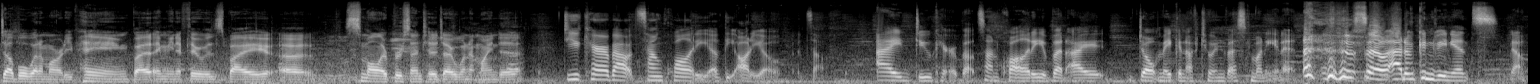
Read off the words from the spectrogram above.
double what I'm already paying, but I mean if it was by a smaller percentage, I wouldn't mind it. Do you care about sound quality of the audio itself? I do care about sound quality, but I don't make enough to invest money in it. so out of convenience, no.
